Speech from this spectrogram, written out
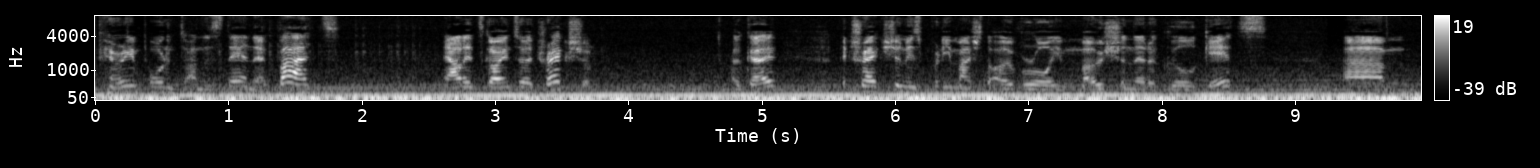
Very important to understand that. But now let's go into attraction. Okay? Attraction is pretty much the overall emotion that a girl gets. Um,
